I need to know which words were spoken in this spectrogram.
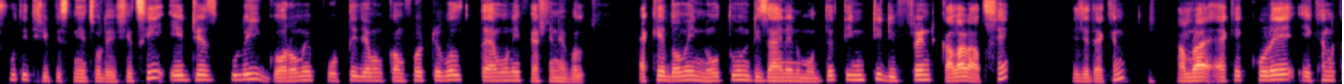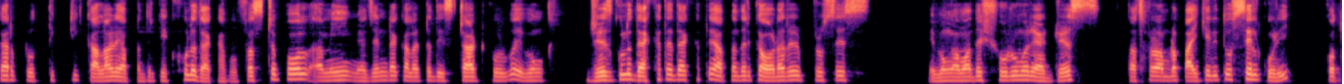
সুতি থ্রি পিস নিয়ে চলে এসেছি। এই ড্রেসগুলোই গরমে পরতে যেমন কমফোর্টেবল তেমনই ফ্যাশনেবল একদমই নতুন ডিজাইনের মধ্যে তিনটি ডিফারেন্ট কালার আছে। এই যে দেখেন, আমরা এক এক করে এখানকার প্রত্যেকটি কালারে আপনাদেরকে খুলে দেখাবো। ফার্স্ট অফ অল আমি ম্যাজেন্ডা কালারটা দিয়ে স্টার্ট করব এবং ড্রেসগুলো দেখাতে দেখাতে আপনাদেরকে অর্ডারের প্রসেস এবং আমাদের শোরুমের অ্যাড্রেস তাছাড়া আমরা পাইকারিতেও সেল করি। কত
